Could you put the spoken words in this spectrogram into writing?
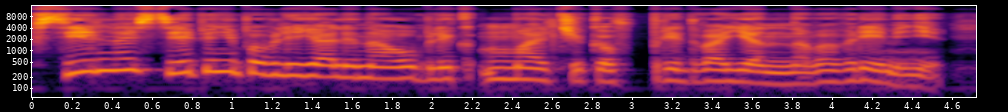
в сильной степени повлияли на облик мальчиков предвоенного времени –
